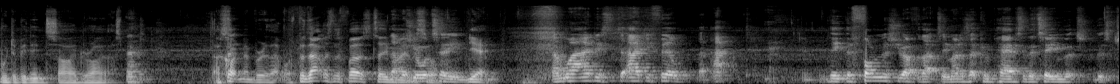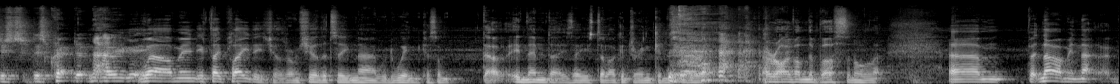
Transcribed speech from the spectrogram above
Would have been inside right, I suppose. I can't remember who that was, but that was the first team. That I was ever your saw. team? Yeah. And what, how, do you, how do you feel? Uh, the, the fondness you have for that team, how does that compare to the team that's, that's just, just crept up now? Well, I mean, if they played each other, I'm sure the team now would win because in them days they used to like a drink and arrive on the bus and all that. Um, but no, I mean, that,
